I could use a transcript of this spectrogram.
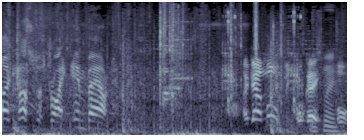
Allied cluster strike inbound. I got movement. Okay, Yes, ma'am. You're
